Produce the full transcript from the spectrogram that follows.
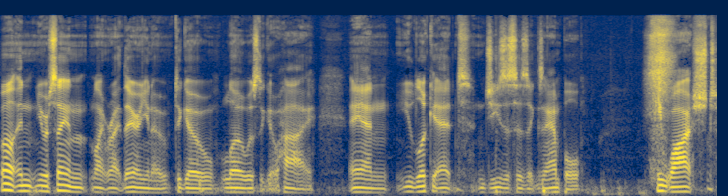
Well, and you were saying like right there, you know, to go low is to go high, and you look at Jesus's example. He washed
